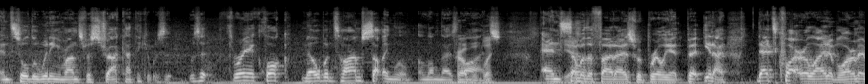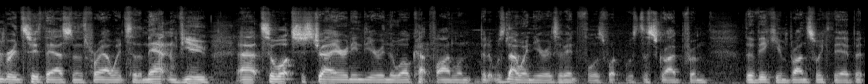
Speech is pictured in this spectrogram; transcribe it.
until the winning runs were struck. I think it was was it three o'clock Melbourne time, something along those Probably. lines. And yeah. some of the photos were brilliant. But you know that's quite relatable. I remember in 2003 I went to the Mountain View uh, to watch Australia and India in the World Cup final, but it was nowhere near as eventful as what was described from the Vic in Brunswick there. But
